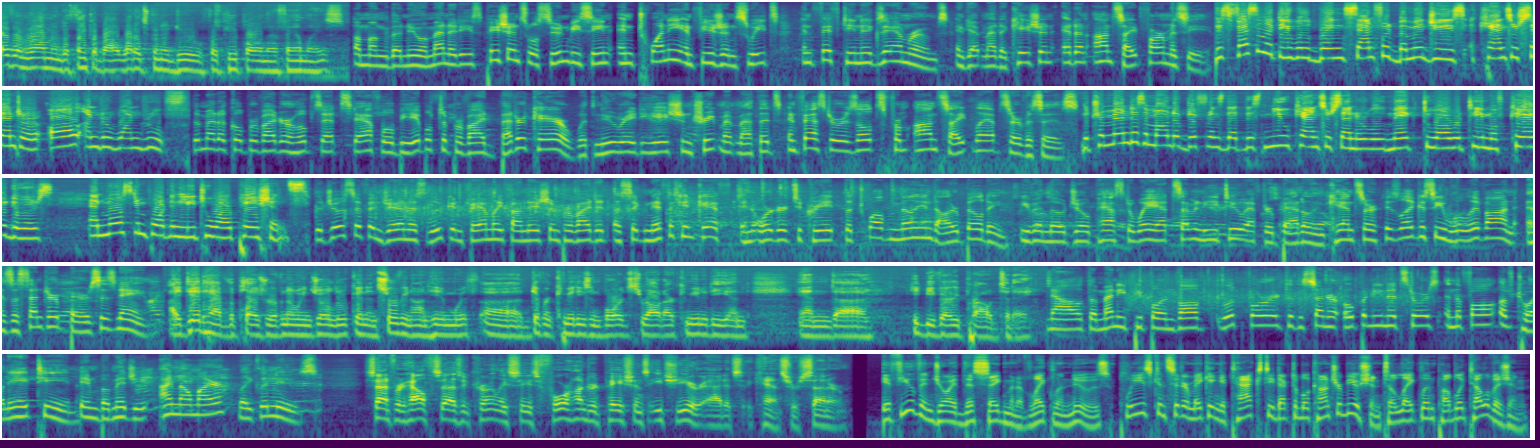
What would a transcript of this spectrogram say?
overwhelming to think about what it's going to do for people and their families. Among the new amenities, patients will soon be seen in 20 infusion suites and 15 exam rooms and get medication at an on site pharmacy. This facility will bring Sanford Bemidji's Cancer Center all under one roof. The medical provider hopes that staff will be able to provide better care with new radiation treatment methods and faster results from on site lab services. The tremendous amount of difference that this new cancer center will make to our our team of caregivers and most importantly to our patients. The Joseph and Janice Lueken Family Foundation provided a significant gift in order to create the $12 million building. Even though Joe passed away at 72 after battling cancer, his legacy will live on as the center bears his name. I did have the pleasure of knowing Joe Lueken and serving on him with uh, different committees and boards throughout our community and and uh, he'd be very proud today. Now, the many people involved look forward to the center opening its doors in the fall of 2018. In Bemidji, I'm Mel Meyer, Lakeland News. Sanford Health says it currently sees 400 patients each year at its cancer center. If you've enjoyed this segment of Lakeland News, please consider making a tax-deductible contribution to Lakeland Public Television.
